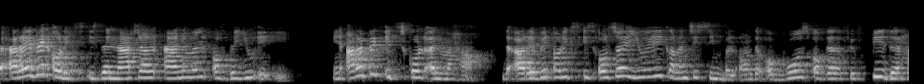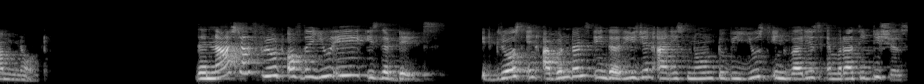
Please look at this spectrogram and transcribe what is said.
The Arabian oryx is the national animal of the UAE. In Arabic, it's called al-maha. The Arabian oryx is also a UAE currency symbol on the obverse of the 50 dirham note. The national fruit of the UAE is the dates. It grows in abundance in the region and is known to be used in various Emirati dishes.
